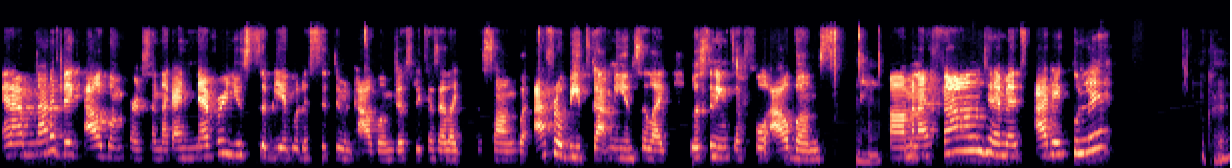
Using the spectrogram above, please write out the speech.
and I'm not a big album person. Like I never used to be able to sit through an album just because I like the song. But Afrobeats got me into like listening to full albums. Mm-hmm. Um, and I found him. It's Adekunle. Okay.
